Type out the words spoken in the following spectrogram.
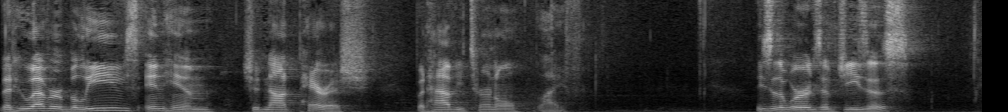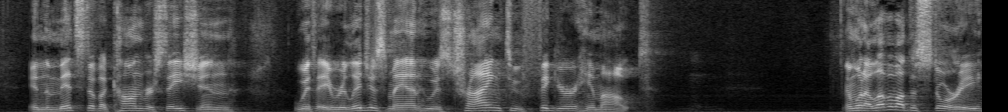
that whoever believes in him should not perish, but have eternal life. These are the words of Jesus in the midst of a conversation with a religious man who is trying to figure him out. And what I love about the story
